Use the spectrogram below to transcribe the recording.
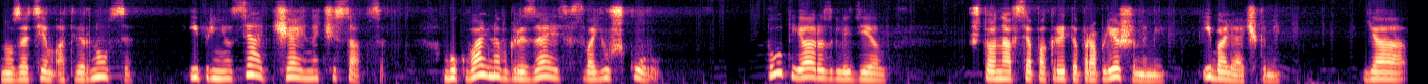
но затем отвернулся и принялся отчаянно чесаться, буквально вгрызаясь в свою шкуру. Тут я разглядел, что она вся покрыта проплешинами и болячками. Я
